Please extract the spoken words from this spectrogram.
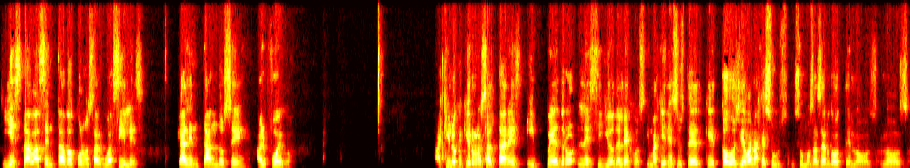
Y estaba sentado con los alguaciles calentándose al fuego. Aquí lo que quiero resaltar es, y Pedro le siguió de lejos. Imagínese usted que todos llevan a Jesús, el sumo sacerdote, los, los,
